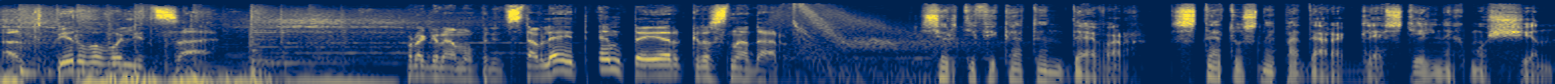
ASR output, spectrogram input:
От первого лица. Программу представляет МТР Краснодар. Сертификат Endeavor – статусный подарок для стильных мужчин.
